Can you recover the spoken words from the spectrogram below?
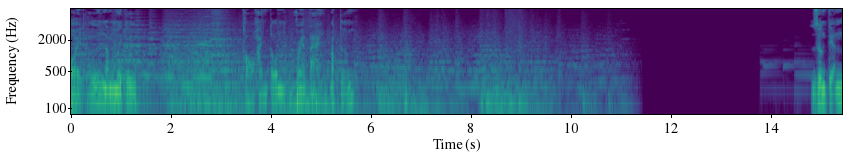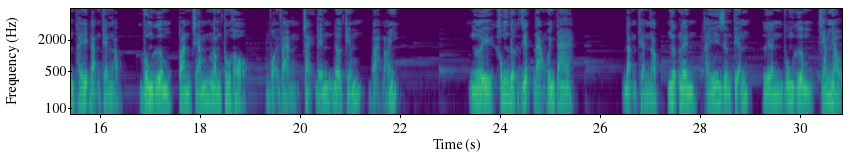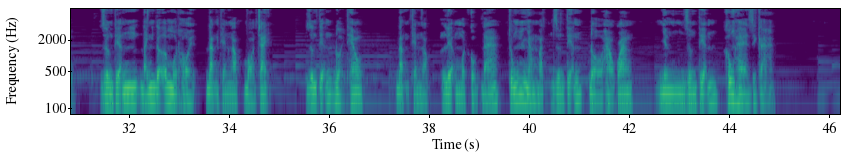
Hồi thứ 54 Thổ hành tôn khoe tài bắt tướng. Dương Tiễn thấy Đặng Thiền Ngọc vung gươm toàn chém Long Tu Hổ, vội vàng chạy đến đỡ kiếm và nói Ngươi không được giết đạo huynh ta. Đặng Thiền Ngọc ngước lên thấy Dương Tiễn, liền vung gươm chém nhầu. Dương Tiễn đánh đỡ một hồi, Đặng Thiền Ngọc bỏ chạy. Dương Tiễn đuổi theo. Đặng Thiền Ngọc liệm một cục đá trúng nhằm mặt Dương Tiễn đổ hào quang, nhưng Dương Tiễn không hề gì cả.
